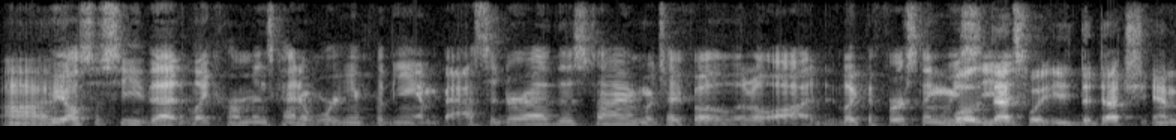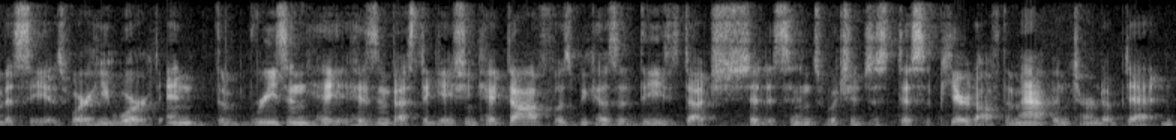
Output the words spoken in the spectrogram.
Uh, We also see that like Herman's kind of working for the ambassador at this time, which I felt a little odd. Like the first thing we well, see that's is, what the Dutch embassy is where he worked, and the reason his investigation kicked off was because of these Dutch citizens, which had just disappeared off the map and turned up dead,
